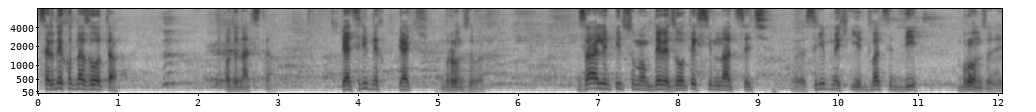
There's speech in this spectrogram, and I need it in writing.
Серед них одна золота. 11. 5 срібних, 5 бронзових. Загальний підсумок 9 золотих, 17 е, срібних і 22 бронзові.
